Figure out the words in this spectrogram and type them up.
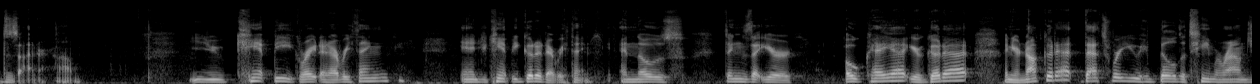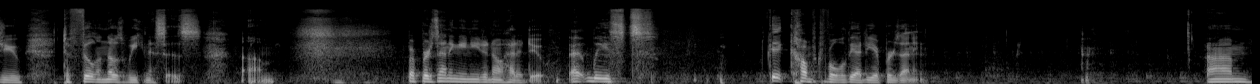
designer. Um, you can't be great at everything and you can't be good at everything. And those things that you're okay at, you're good at, and you're not good at, that's where you build a team around you to fill in those weaknesses. Um, but presenting, you need to know how to do. At least get comfortable with the idea of presenting. Um,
